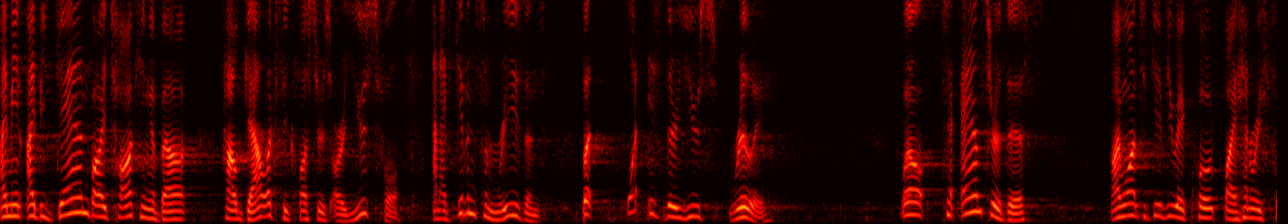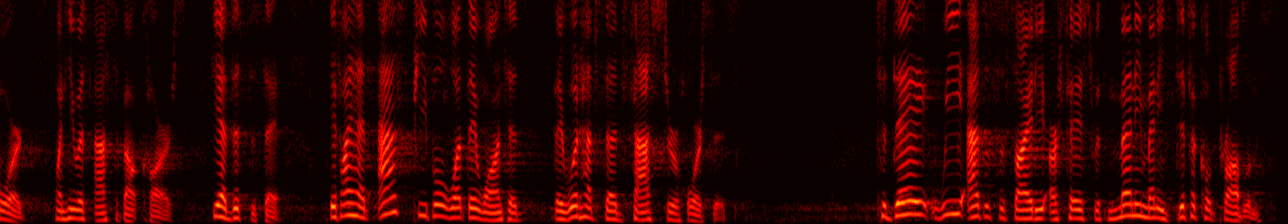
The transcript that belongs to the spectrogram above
I mean, I began by talking about how galaxy clusters are useful, and I've given some reasons, but what is their use really? Well, to answer this, I want to give you a quote by Henry Ford when he was asked about cars. He had this to say If I had asked people what they wanted, they would have said faster horses. Today, we as a society are faced with many, many difficult problems.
